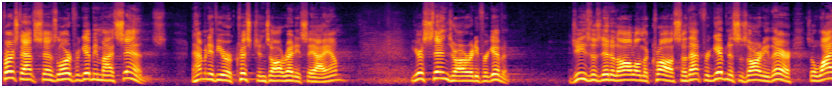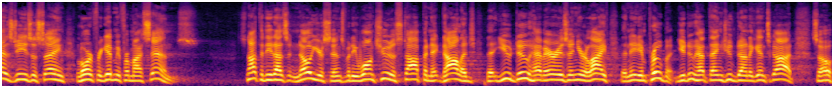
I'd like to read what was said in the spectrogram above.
First half says, Lord, forgive me my sins. Now, how many of you are Christians already? Say, I am. Your sins are already forgiven. Jesus did it all on the cross, so that forgiveness is already there. So, why is Jesus saying, Lord, forgive me for my sins? It's not that he doesn't know your sins, but he wants you to stop and acknowledge that you do have areas in your life that need improvement. You do have things you've done against God. So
